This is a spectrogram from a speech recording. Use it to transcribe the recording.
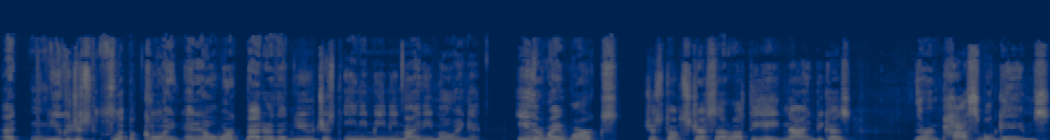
uh, you could just flip a coin and it'll work better than you just eeny, meeny, miny mowing it. Either way works. Just don't stress out about the 8 9 because they're impossible games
